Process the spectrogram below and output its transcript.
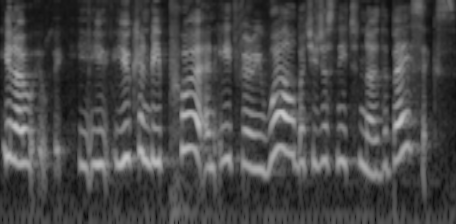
you know, you, you can be poor and eat very well, but you just need to know the basics.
